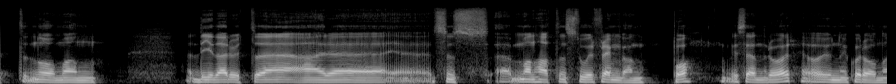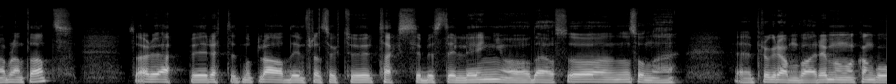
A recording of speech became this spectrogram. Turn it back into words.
et, noe man de der ute er syns man har hatt en stor fremgang på de senere år, og under korona bl.a. Så er det jo apper rettet mot ladeinfrastruktur, taxibestilling, og det er også noen sånne Eh, programvare, men man kan gå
